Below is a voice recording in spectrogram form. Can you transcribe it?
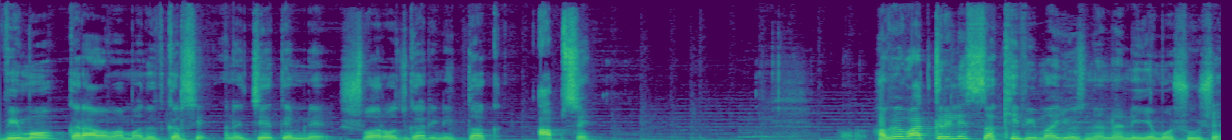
વીમો કરાવવામાં મદદ કરશે અને જે તેમને સ્વરોજગારીની તક આપશે. હવે વાત કરી લે સખી વીમા યોજનાના નિયમો શું છે?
